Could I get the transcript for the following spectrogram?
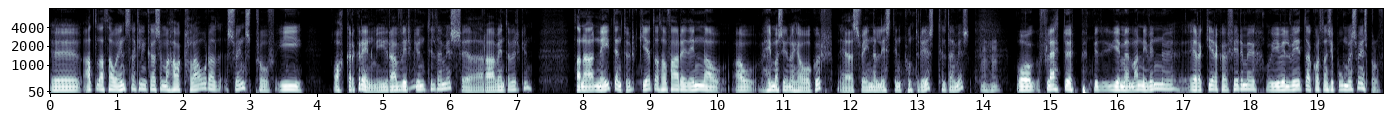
alla þá einstaklinga sem að hafa klárað sveinspróf í okkar greinum, í rafvirkjun til dæmis eða rafeindavirkjun Þannig að neytendur geta þá farið inn á, á heimasíðuna hjá okkur eða sveinalistin.is til dæmis mm -hmm. og flett upp, ég með manni vinnu, er að gera eitthvað fyrir mig og ég vil vita hvort hans er búið með sveinspróf.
